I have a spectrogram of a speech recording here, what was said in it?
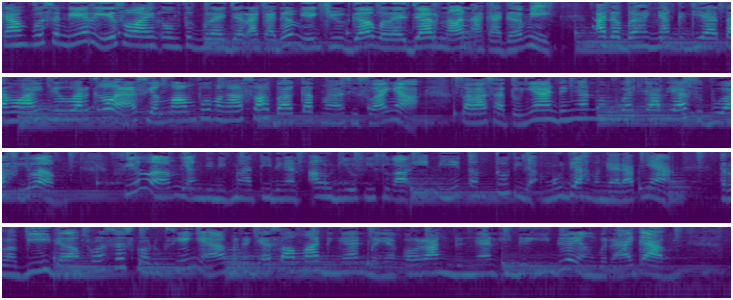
Kampus sendiri selain untuk belajar akademik juga belajar non-akademik. Ada banyak kegiatan lain di luar kelas yang mampu mengasah bakat mahasiswanya. Salah satunya dengan membuat karya sebuah film. Film yang dinikmati dengan audio visual ini tentu tidak mudah menggarapnya. Terlebih dalam proses produksinya bekerja sama dengan banyak orang dengan ide-ide yang beragam.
